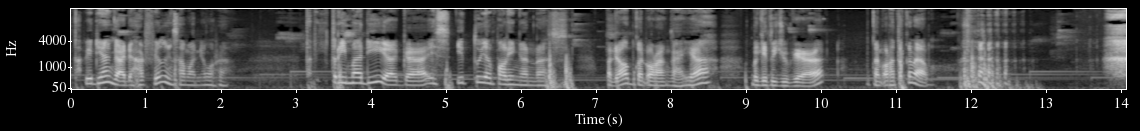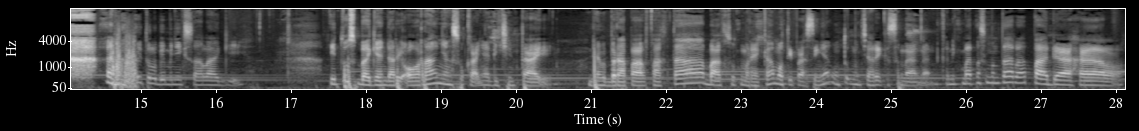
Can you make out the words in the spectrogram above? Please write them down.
tapi dia nggak ada hard feeling sama nih orang. Tapi terima dia guys, itu yang paling ngenes Padahal bukan orang kaya, begitu juga bukan orang terkenal. Aduh, itu lebih menyiksa lagi. Itu sebagian dari orang yang sukanya dicintai. Dan beberapa fakta maksud mereka motivasinya untuk mencari kesenangan, kenikmatan sementara. Padahal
